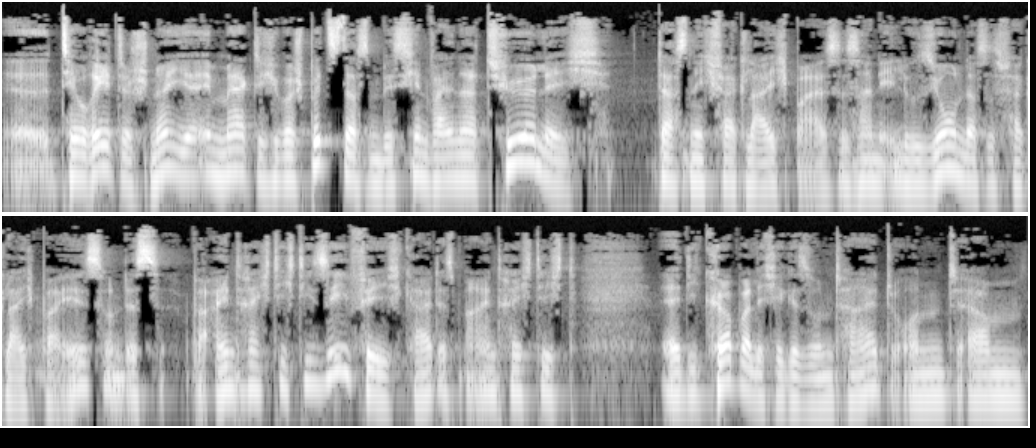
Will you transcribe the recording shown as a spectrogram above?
äh, theoretisch, ne, ihr merkt, ich überspitze das ein bisschen, weil natürlich das nicht vergleichbar ist. Es ist eine Illusion, dass es vergleichbar ist und es beeinträchtigt die Sehfähigkeit, es beeinträchtigt äh, die körperliche Gesundheit und ähm,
